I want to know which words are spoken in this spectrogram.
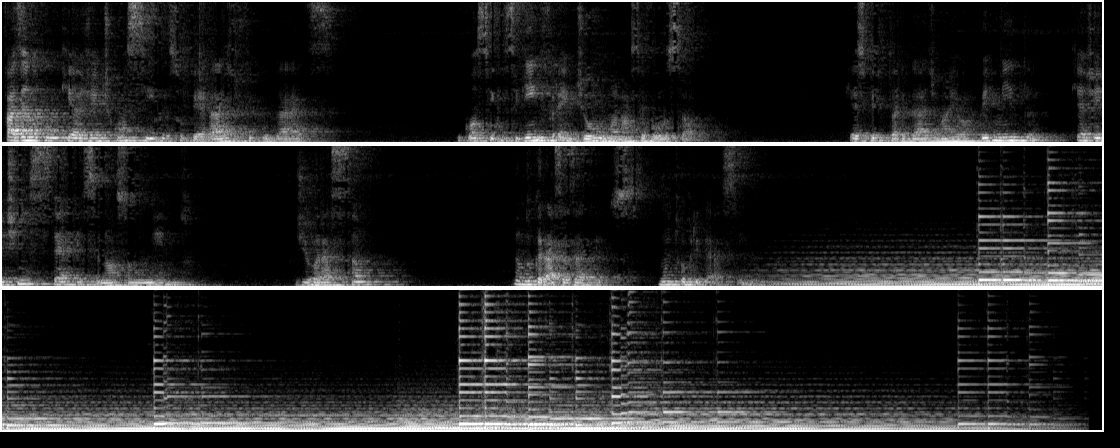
fazendo com que a gente consiga superar as dificuldades e consiga seguir em frente rumo à nossa evolução. Que a espiritualidade maior permita que a gente encerre esse nosso momento de oração dando graças a Deus. Muito obrigada, Senhor.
